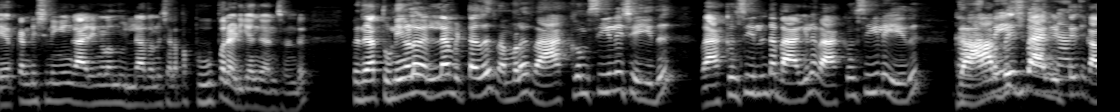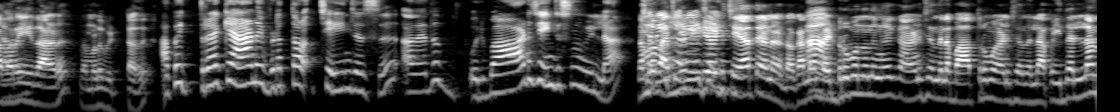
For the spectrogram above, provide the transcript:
എയർ കണ്ടീഷനിങ്ങും കാര്യങ്ങളൊന്നും ഇല്ലാത്തതുകൊണ്ട് ചിലപ്പോൾ പൂപ്പലടിക്കാൻ ചാൻസ് ഉണ്ട്. പിന്നെ തുണികളും എല്ലാം വിട്ടത് നമ്മൾ വാക്വം സീൽ ചെയ്ത് വാക്വം സീലിന്റെ ബാഗിൽ വാക്വം സീൽ ചെയ്ത് ഗാർബേജ് ബാഗ് ഇട്ട് കവർ ചെയ്താണ് നമ്മൾ വിട്ടത്. അപ്പൊ ഇത്രയൊക്കെയാണ് ഇവിടത്തെ ചേഞ്ചസ് അതായത് ഒരുപാട് ചേഞ്ചസ് ഒന്നും ഇല്ല. നമ്മൾ വലിയ വീഡിയോ ആയിട്ട്. ചെയ്യാത്തതാണ് കേട്ടോ. കാരണം ബെഡ്റൂം ഒന്നും നിങ്ങൾക്ക് കാണിച്ചു തന്നില്ല ബാത്റൂം കാണിച്ചു തന്നില്ല. അപ്പൊ ഇതെല്ലാം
